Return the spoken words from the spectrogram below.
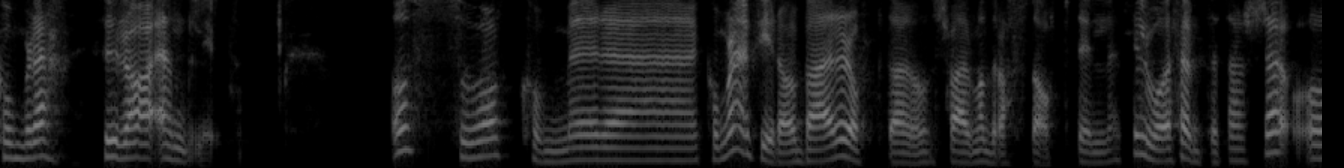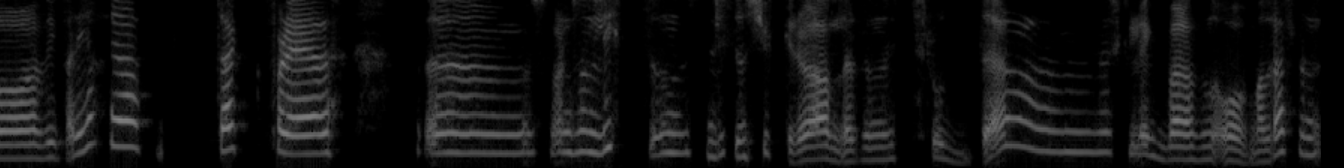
kommer det! Hurra, endelig. liksom. Og så kommer, eh, kommer, det en fyr og bærer opp da, en svær madrass da, opp til, til vår femte etasje. Og vi bare ja, ja, takk for det. Uh, så var den sånn litt, sånn, litt sånn tjukkere og annerledes enn vi trodde. Vi skulle ikke bare en sånn overmadrass, men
